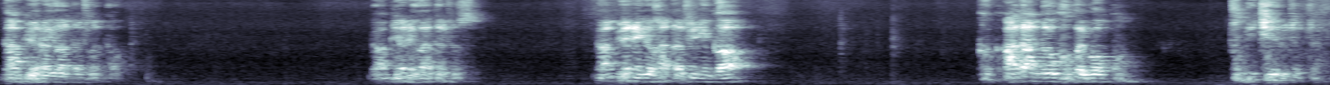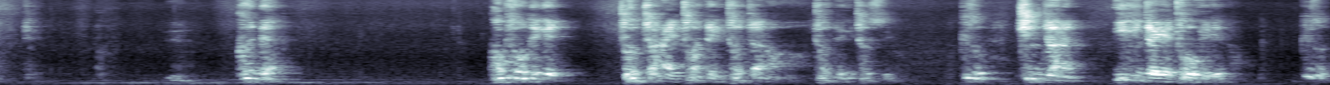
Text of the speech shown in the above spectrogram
남편에게 갖다 줬다고. 남편에게 갖다 줬어. 남편에게 갖다 주니까 그 아담도 그걸 먹고 둘이 죄를 졌잖아요. 근데 어떻게 졌잖아요. 전쟁이 졌잖아. 전쟁이 졌어요. 그래서 진자는 이긴 자의 도움이 된다. 그래서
